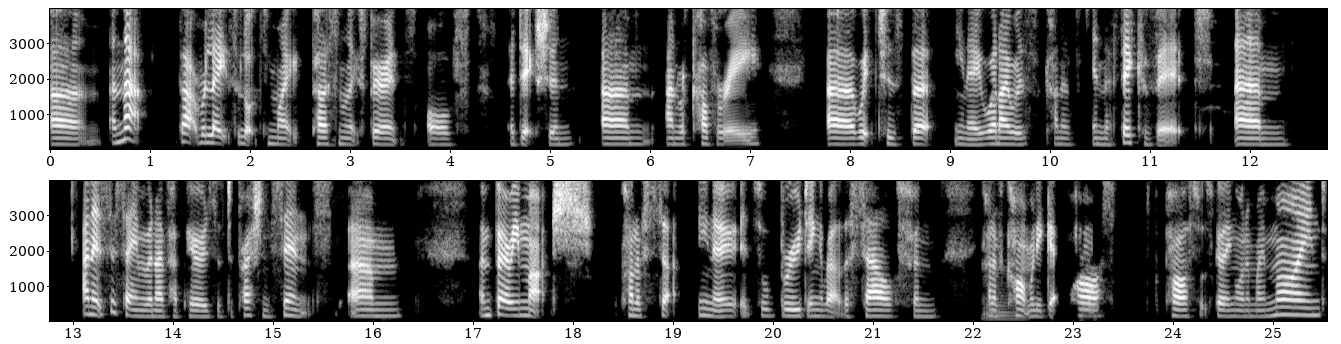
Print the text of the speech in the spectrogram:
Um, and that that relates a lot to my personal experience of addiction um, and recovery, uh, which is that you know when I was kind of in the thick of it, um, and it's the same when I've had periods of depression since. Um, I'm very much kind of you know it's all brooding about the self and kind mm. of can't really get past past what's going on in my mind.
